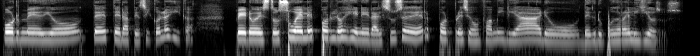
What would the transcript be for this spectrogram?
por medio de terapia psicológica, pero esto suele por lo general suceder por presión familiar o de grupos religiosos.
